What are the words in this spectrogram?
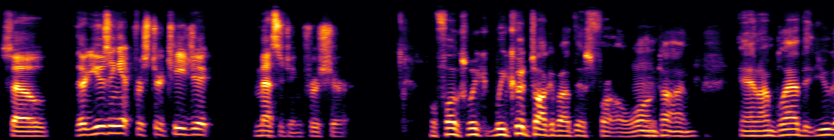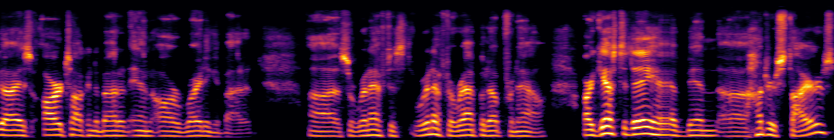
So they're using it for strategic messaging for sure. Well, folks, we, we could talk about this for a long mm. time. And I'm glad that you guys are talking about it and are writing about it. Uh, so we're gonna have to we're gonna have to wrap it up for now. Our guests today have been uh, Hunter Stires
